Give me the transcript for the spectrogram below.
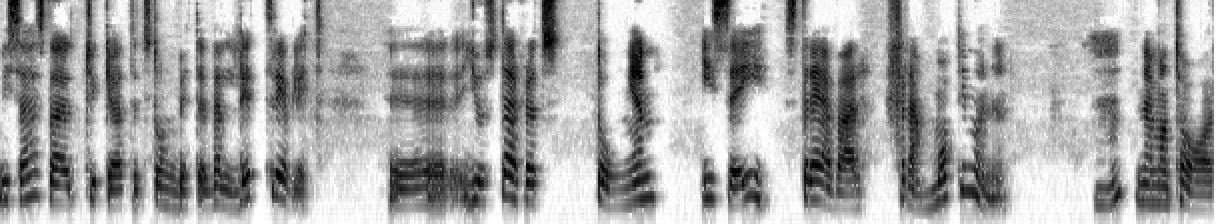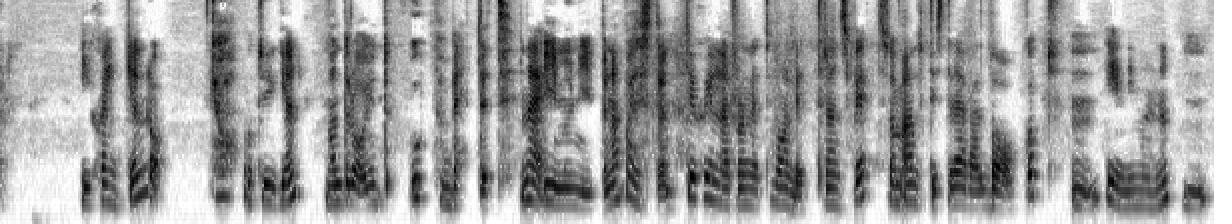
Vissa hästar tycker att ett stångbett är väldigt trevligt. Eh, just därför att stången i sig strävar framåt i munnen Mm. när man tar i skänkeln då Ja, och tygen. man drar ju inte upp bettet Nej, i mungiporna på hästen. till skillnad från ett vanligt transbett som alltid strävar bakåt Mm. in i munnen. Mm.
